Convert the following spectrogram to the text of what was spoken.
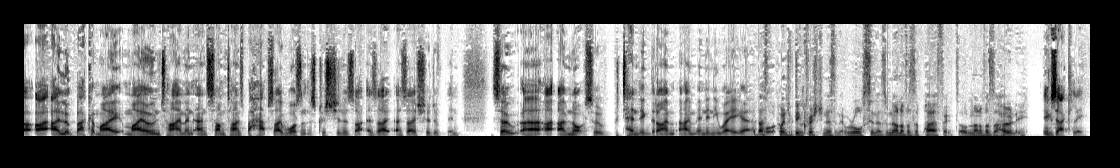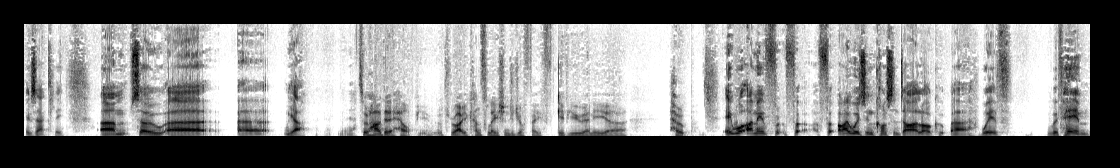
I, I, look back at my, my own time, and, and sometimes perhaps I wasn't as Christian as I, as I, as I should have been. So uh, I, am not sort of pretending that I'm, I'm in any way. Uh, that's or, the point of being Christian, isn't it? We're all sinners, and none of us are perfect, or none of us are holy. Exactly, exactly. Um, so, uh, uh, yeah. yeah. So, how did it help you? Throughout your cancellation, did your faith give you any uh, hope? It, well, I mean, for, for, for, I was in constant dialogue uh, with, with him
